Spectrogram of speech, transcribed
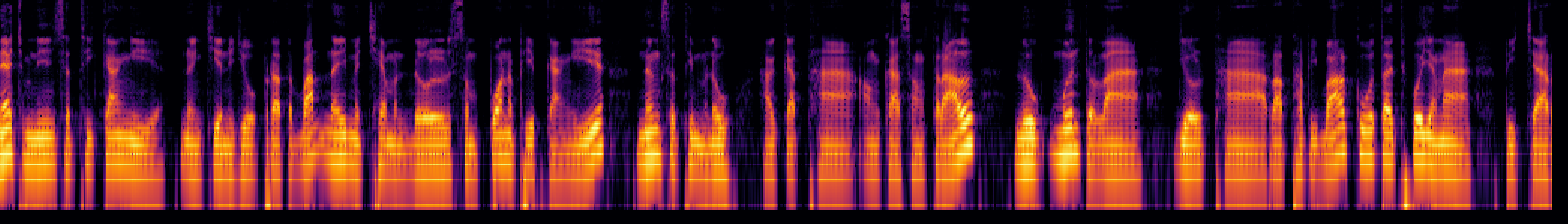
អ្នកជំនាញសិទ្ធិការងារនិងជានាយកប្រតិបត្តិនៃមជ្ឈមណ្ឌលសម្ព័ន្ធភាពការងារនិងសិទ្ធិមនុស្សហៅកាត់ថាអង្គការសង្ត្រាល់លោកមឿនដុល្លារយល់ថារដ្ឋាភិបាលគួរតែធ្វើយ៉ាងណា ពិចារ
